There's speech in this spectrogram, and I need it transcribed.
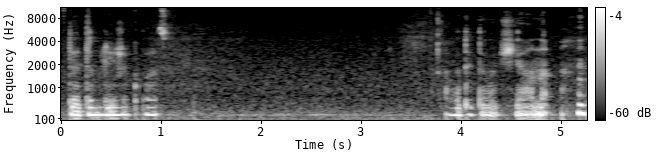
Вот это ближе к базовой. А вот это вообще она.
